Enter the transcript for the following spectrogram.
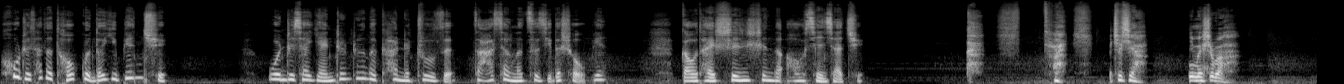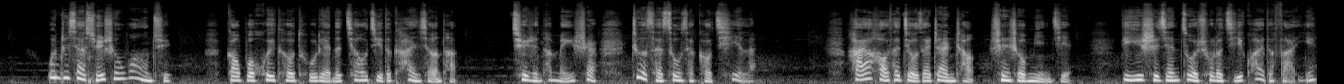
护着他的头滚到一边去。温之夏眼睁睁的看着柱子砸向了自己的手边，高台深深的凹陷下去。哎之夏，你没事吧？温之夏循声望去，高博灰头土脸的焦急的看向他，确认他没事，这才松下口气来。还好他久在战场，身手敏捷。第一时间做出了极快的反应，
